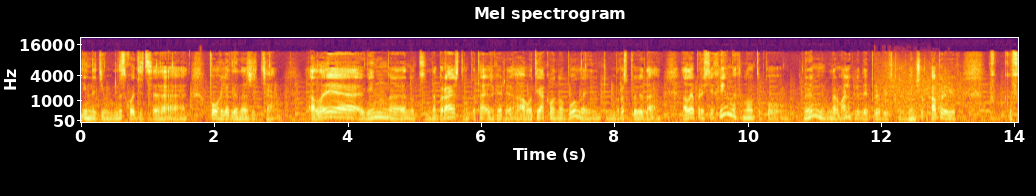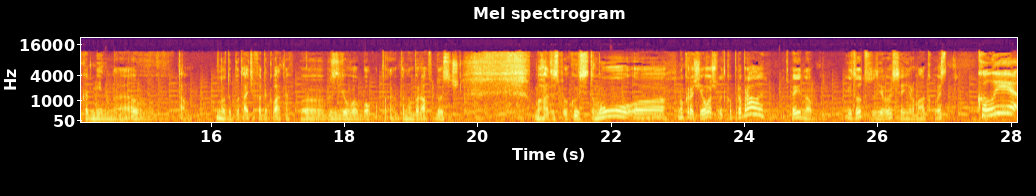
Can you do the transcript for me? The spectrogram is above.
іноді не сходяться е, погляди на життя. Але він, е, ну, набираєш, там питаєш, говорить, а от як воно було, і він там розповідає. Але при всіх рівних, ну, типу, ну, він нормальних людей привів, там, Гончука привів в, Кабмін, е, там, ну, депутатів адекватних з його боку понабирав досі ж. Багато спілкуюся. Тому, о, ну коротше, його швидко прибрали, відповідно, і тут з'явився Єрмак. Ось Коли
